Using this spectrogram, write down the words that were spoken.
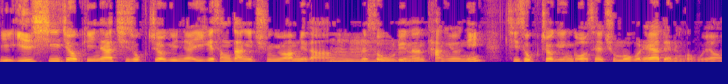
이 일시적이냐 지속적이냐 이게 상당히 중요합니다. 음. 그래서 우리는 당연히 지속적인 것에 주목을 해야 되는 거고요.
